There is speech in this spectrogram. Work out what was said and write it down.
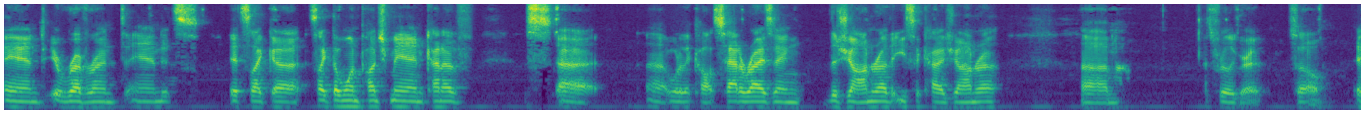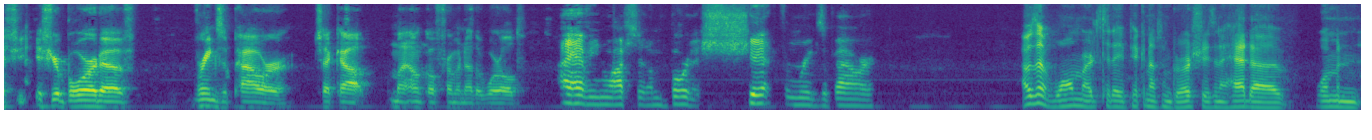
and irreverent, and it's it's like a it's like the One Punch Man kind of uh, uh, what do they call it? Satirizing the genre, the isekai genre. Um, it's really great. So if you, if you're bored of Rings of Power, check out My Uncle from Another World. I haven't even watched it. I'm bored as shit from Rings of Power. I was at Walmart today picking up some groceries, and I had a woman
